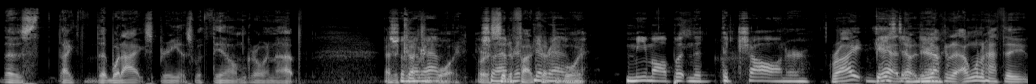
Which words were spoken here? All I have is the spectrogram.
those like the, what I experienced with them growing up as She'll a country have- boy or a certified country boy. Meemaw putting the, the chaw on her. Right? Yeah. No, you're not gonna. I'm gonna have to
